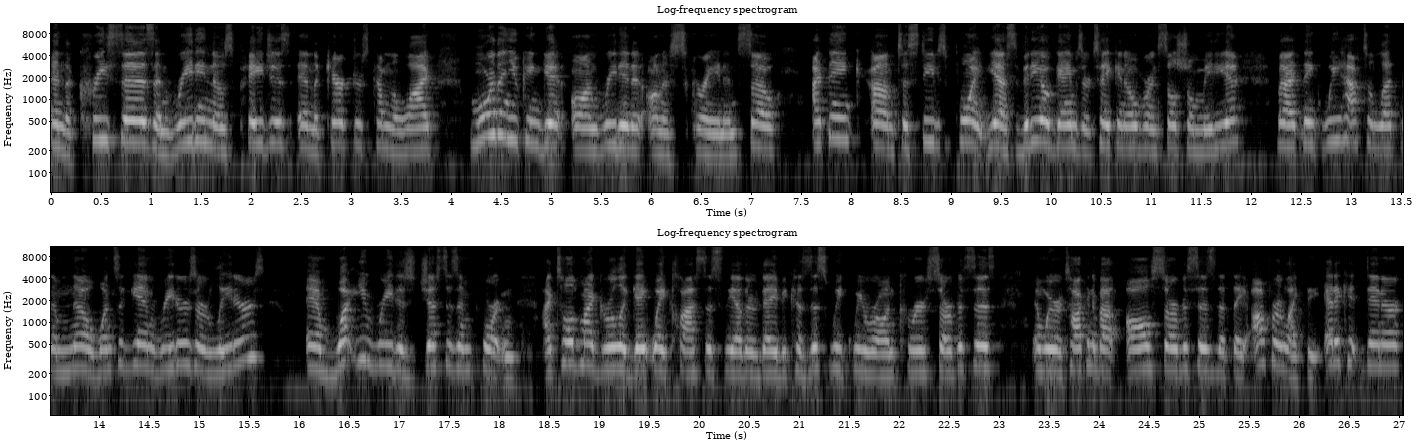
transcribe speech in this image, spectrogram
and the creases and reading those pages and the characters come to life more than you can get on reading it on a screen. And so I think um, to Steve's point, yes, video games are taking over in social media, but I think we have to let them know, once again, readers are leaders and what you read is just as important. I told my Gorilla Gateway class this the other day because this week we were on career services and we were talking about all services that they offer, like the etiquette dinner.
